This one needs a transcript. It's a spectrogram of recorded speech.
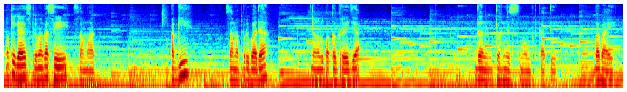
Oke guys, terima kasih. Selamat pagi. Selamat beribadah. Jangan lupa ke gereja. Dan Tuhan Yesus memberkati. Bye bye.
